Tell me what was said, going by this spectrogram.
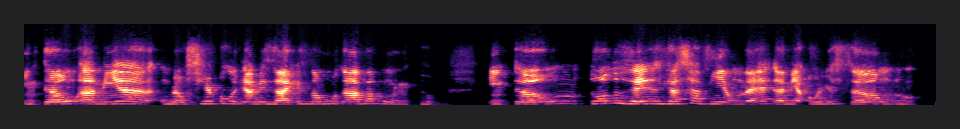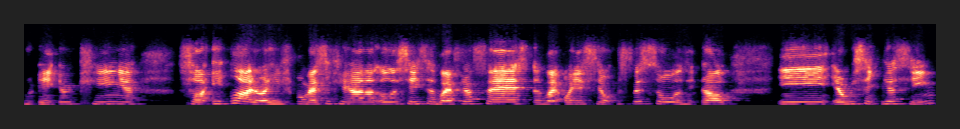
Então, a minha, o meu círculo de amizades não mudava muito. Então, todos eles já sabiam, né, da minha condição, que eu tinha. Só, e claro, a gente começa a criar na adolescência, vai para festa, vai conhecer outras pessoas e tal. E eu me senti assim,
